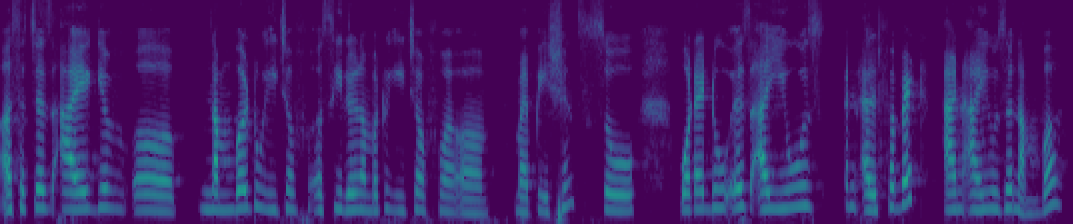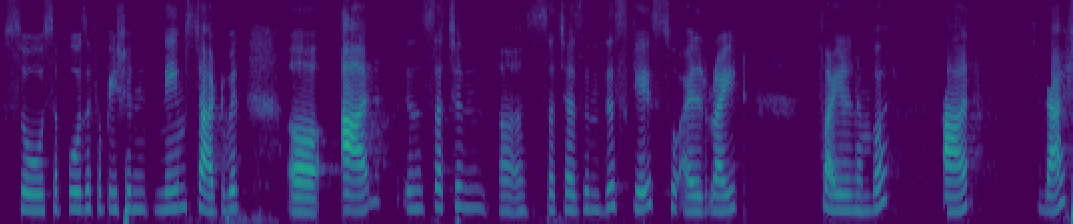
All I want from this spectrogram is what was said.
uh, such as i give a number to each of a serial number to each of uh, uh, my patients. So what i do is i use an alphabet and i use a number. So suppose if a patient name start with uh, r in such an uh, such as in this case so i'll write file number r dash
